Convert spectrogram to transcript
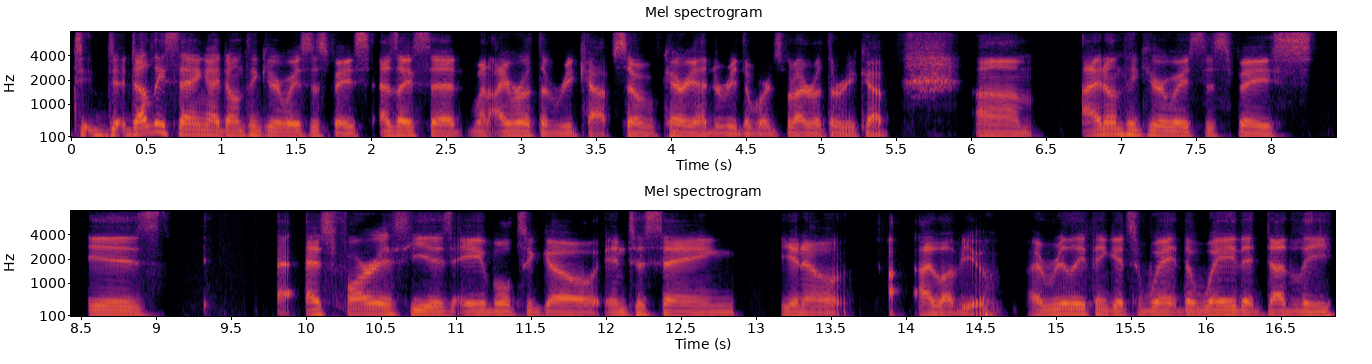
Dudley saying, I don't think you're a waste of space. As I said when I wrote the recap, so Carrie had to read the words, but I wrote the recap. Um, I don't think you're a waste of space is as far as he is able to go into saying, you know, "I- I love you. I really think it's way the way that Dudley,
